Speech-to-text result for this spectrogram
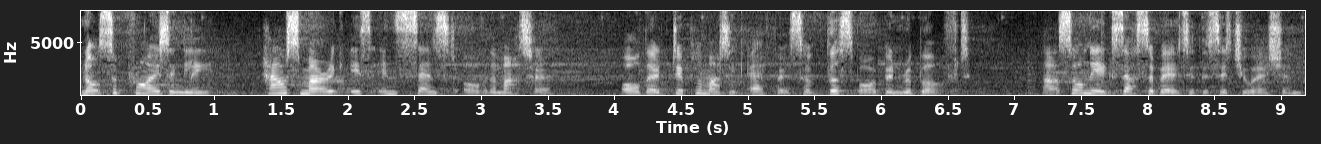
Not surprisingly, House Marik is incensed over the matter. All their diplomatic efforts have thus far been rebuffed. That's only exacerbated the situation.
